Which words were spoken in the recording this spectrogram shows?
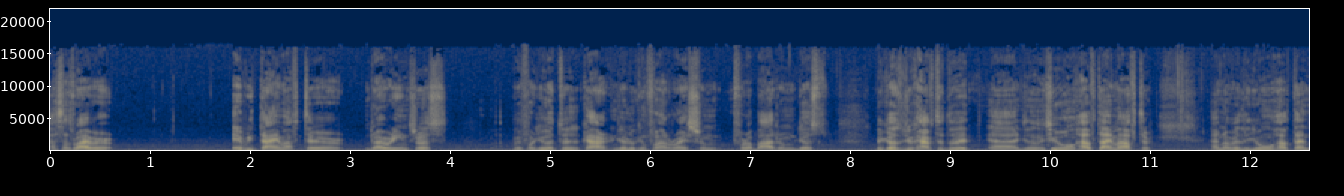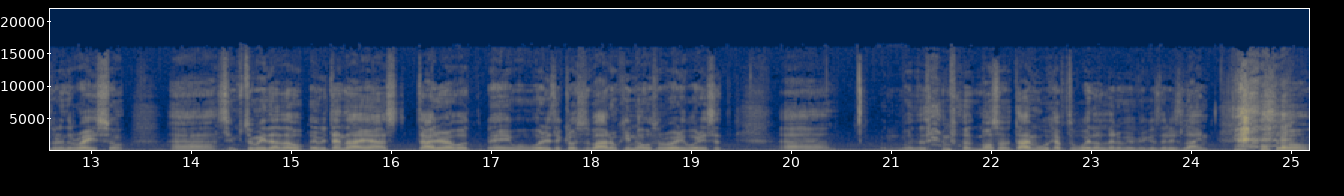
as a driver, every time after driver intros, before you go to the car, you're looking for a restroom for a bathroom just because you have to do it. Uh, you you won't have time after, and obviously you won't have time during the race. So. Uh, seems to me that uh, every time that I ask Tyler about hey, wh- where is the closest bathroom, he knows already where is it. Uh, but, but most of the time we have to wait a little bit because there is line. so,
